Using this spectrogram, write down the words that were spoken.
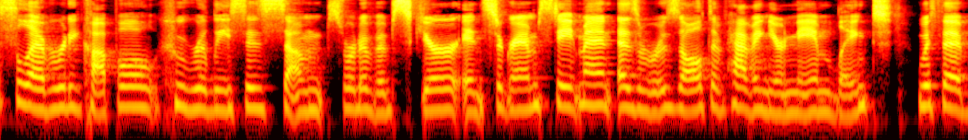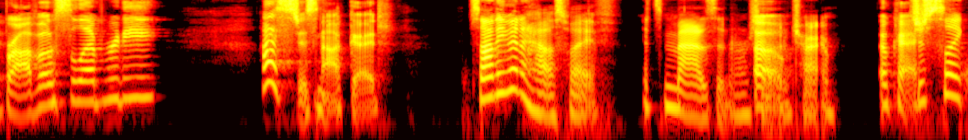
celebrity couple who releases some sort of obscure Instagram statement as a result of having your name linked with a Bravo celebrity, that's just not good. It's not even a housewife. It's Madison from Southern Oh. Charm. Okay. Just like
